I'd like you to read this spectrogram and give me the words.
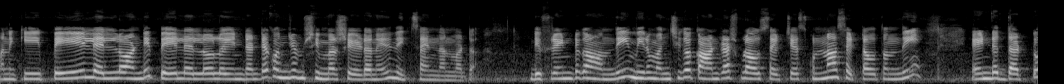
మనకి పేల్ ఎల్లో అండి. పేల్ ఎల్లోలో ఏంటంటే కొంచెం షిమ్మర్ షేడ్ అనేది మిక్స్ అయిందనమాట. డిఫరెంట్గా ఉంది. మీరు మంచిగా కాంట్రాస్ట్ బ్లౌజ్ సెట్ చేసుకున్నా సెట్ అవుతుంది. అండ్ దట్టు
